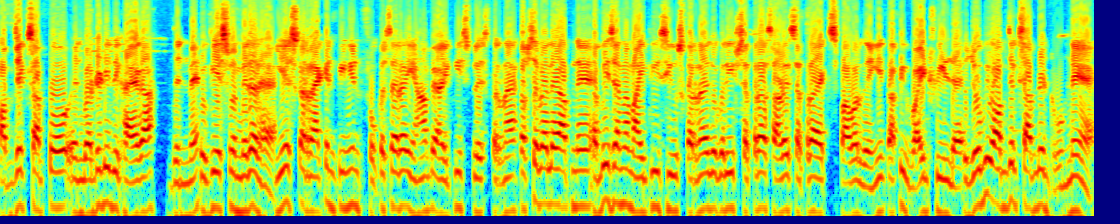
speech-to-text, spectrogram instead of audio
ऑब्जेक्ट्स आपको इन्वर्टेड ही दिखाएगा दिन में, क्योंकि इसमें मिरर है। ये इसका रैक एंड पीनियन फोकसर है, यहाँ पे आईपीस प्लेस करना है। सबसे पहले आपने छब्बीस एम हम आईपीस यूज़ करना है, जो करीब सत्रह, साढ़े सत्रह एक्स पावर देंगे, काफ़ी वाइड फ़ील्ड है। तो जो भी ऑब्जेक्ट्स आपने ढूँढने हैं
